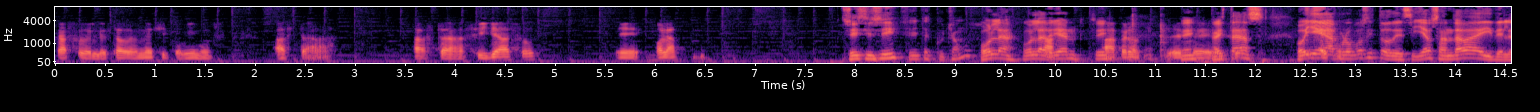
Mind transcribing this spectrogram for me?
caso del Estado de México vimos hasta, hasta sillazos. Eh, hola. Sí, sí, sí. ¿Sí te escuchamos? Hola, hola Ah, Adrián. Sí. Ah, perdón. Eh, Este, ahí este, estás. Oye, a propósito de Sillaos andaba y del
